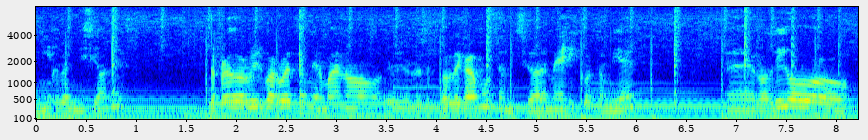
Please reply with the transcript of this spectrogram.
mil bendiciones. Alfredo Ruiz Barrueta, mi hermano, el receptor de Gamos en Ciudad de México también. Eh, Rodrigo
